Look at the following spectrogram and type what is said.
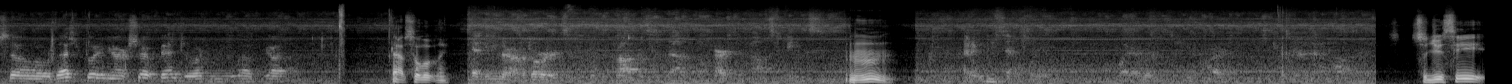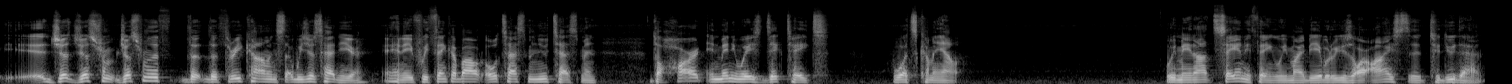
So that's putting ourselves into it when we love God. Absolutely. And even our words, the prophets about the heart that mouth speaks. Mm. I mean, essentially, whatever is in your heart. So do you see, uh, just, just from, just from the, the, the three comments that we just had here, and if we think about Old Testament, New Testament, the heart in many ways dictates what's coming out. We may not say anything, we might be able to use our eyes to, to do that.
